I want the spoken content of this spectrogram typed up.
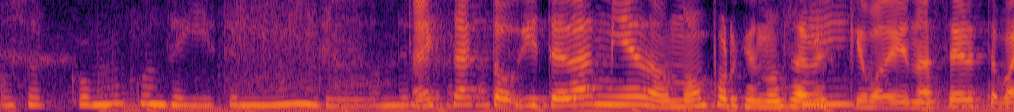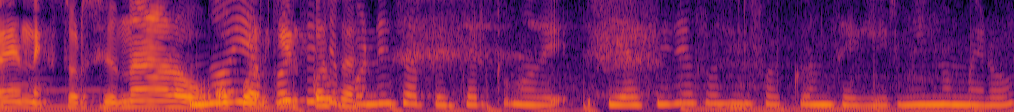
o sea, ¿cómo conseguiste mi número? ¿Dónde Exacto, y te da miedo, ¿no? Porque no sabes qué vayan a hacer, te vayan a extorsionar o, o cualquier cosa. te pones a pensar como de, si así de fácil fue conseguir mi número,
